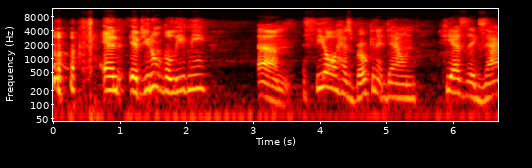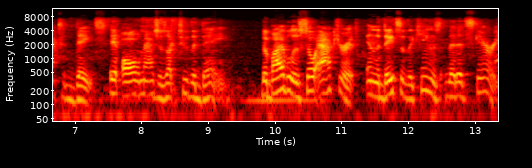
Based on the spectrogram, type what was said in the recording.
and if you don't believe me, um, has broken it down. He has the exact dates. It all matches up to the day. The Bible is so accurate in the dates of the kings that it's scary.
